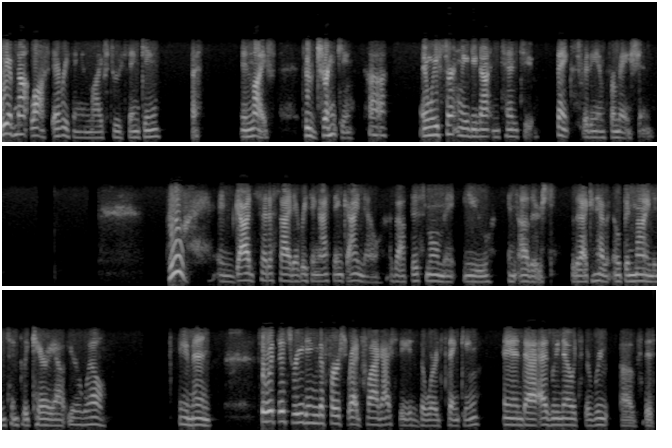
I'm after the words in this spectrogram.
We have not lost everything in life through thinking, in life, through drinking, and we certainly do not intend to. Thanks for the information. Whew. And God set aside everything I think I know about this moment you and others so that I can have an open mind and simply carry out your will. Amen. So, with this reading, the first red flag I see is the word thinking. And uh, as we know, it's the root of this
